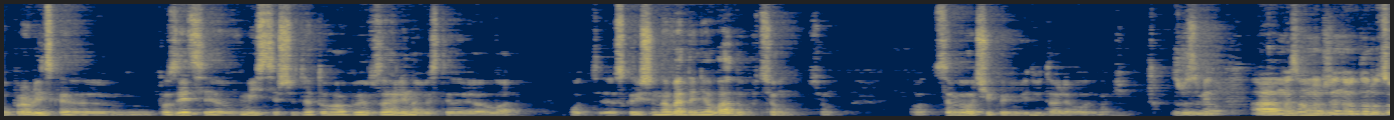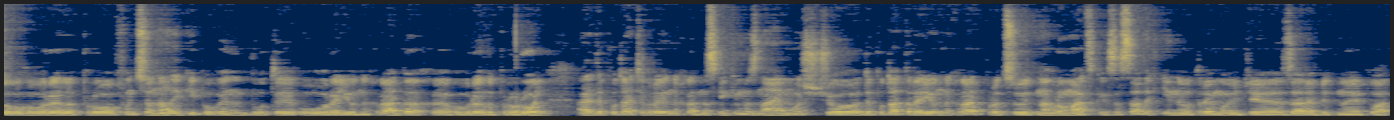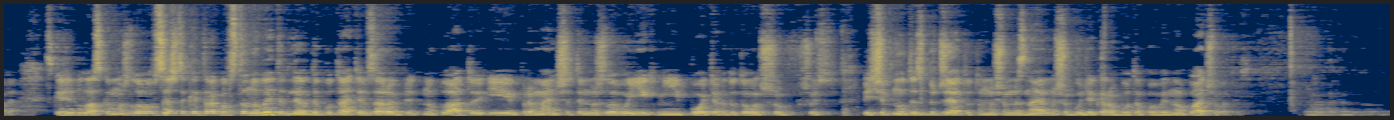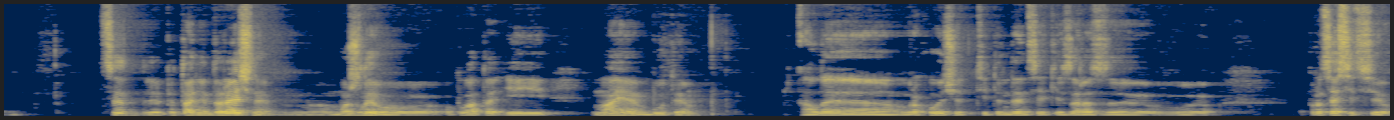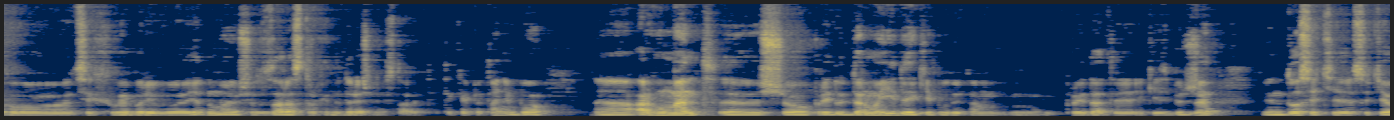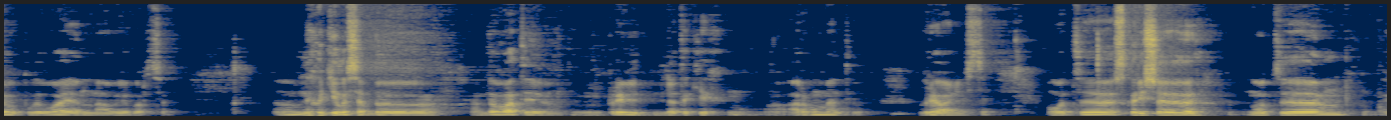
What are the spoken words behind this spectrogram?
управлінська позиція в місті що для того, аби взагалі навести лад. От, е, скоріше, наведення ладу в цьому. в цьому. От, це ми очікуємо від Віталія Володимировича. Зрозуміло. А ми з вами вже неодноразово говорили про функціонал, який повинен бути у районних радах. е, Говорили про роль е, депутатів районних рад. Наскільки ми знаємо, що депутати районних рад працюють на громадських засадах і не отримують е, заробітної плати. Скажіть, будь ласка, можливо, все ж таки треба встановити для депутатів заробітну плату і применшити, можливо, їхній потяг до того, щоб щось підщипнути з бюджету, тому що ми знаємо, що будь-яка робота повинна оплачуватись. Це е, питання доречне. Можливо, оплата і має бути, але враховуючи ті тенденції, які зараз е, в процесі цього, цих виборів, е, я думаю, що зараз трохи недоречно ставити таке питання, бо аргумент, що прийдуть дармоїди, які будуть там проїдати якийсь бюджет, він досить суттєво впливає на виборця. Е, Не хотілося б е, давати привід для таких ну, аргументів в реальності. От, е, скоріше, ну, от,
